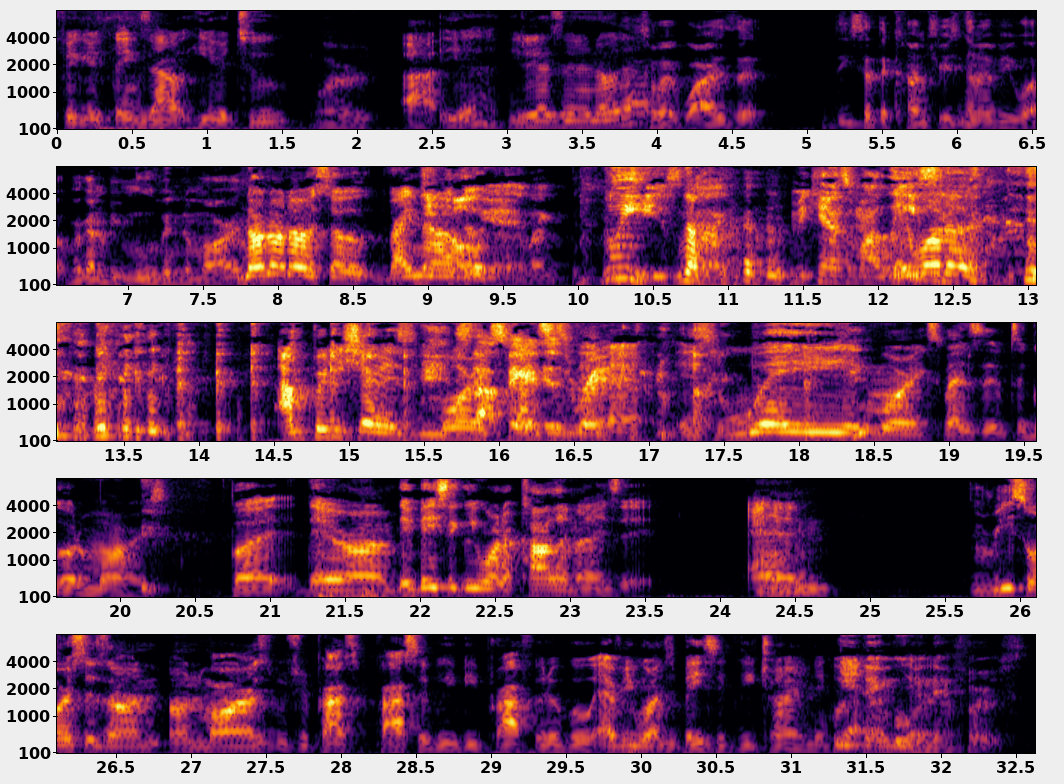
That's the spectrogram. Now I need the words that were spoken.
figure things out here too. Word. Uh, yeah, you guys didn't know that? So wait, why is it? You said the country's gonna be what? We're gonna be moving to Mars? No, no, no. So right now, oh the, yeah, like please, No. like, let me cancel my lease. they wanna. I'm pretty sure it's more Stop expensive than rent. that. It's way more expensive to go to Mars, but they're um they basically want to colonize it, and the resources on on Mars, which would pos- possibly be profitable. Everyone's basically trying to Who you get. think moving there. there first?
